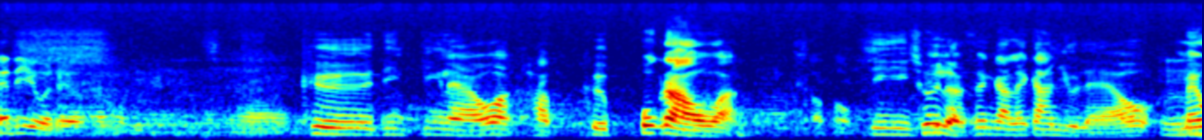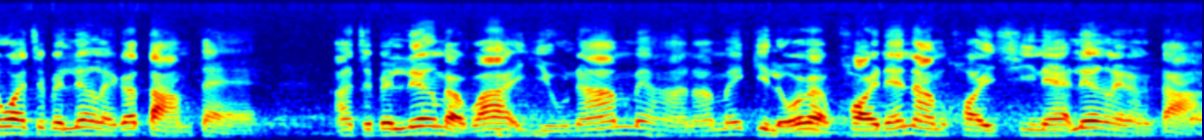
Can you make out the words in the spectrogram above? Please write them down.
ก็ดีกว่าเดิมครับผม คือจริงๆแล้วอะครับคือพวกเราอะครับผม จริงๆช่วยเหลือซึ่งกันและกันอยู่แล้วไม่ว่าจะเป็นเรื่องอะไรก็ตามแต่ อาจจะเป็นเรื่องแบบว่าหิวน้ำไปหาน้ำไม่กินหรือว่าแบบคอยแนะนำคอยชี้แนะเรื่องอะไรต่าง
